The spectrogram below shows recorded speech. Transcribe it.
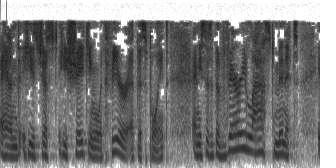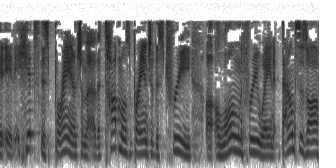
and he's just he's shaking with fear at this point. And he says at the very last minute it, it hits this branch on the, the topmost branch of this tree uh, along the freeway and it bounces off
